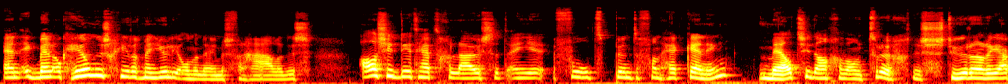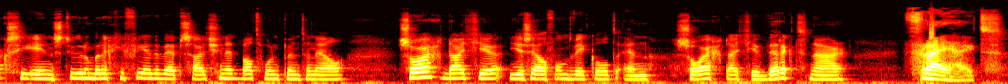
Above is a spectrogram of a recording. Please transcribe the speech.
En ik ben ook heel nieuwsgierig naar jullie ondernemersverhalen. Dus als je dit hebt geluisterd en je voelt punten van herkenning, meld je dan gewoon terug. Dus stuur een reactie in, stuur een berichtje via de website jeanettebadhoorn.nl. Zorg dat je jezelf ontwikkelt en zorg dat je werkt naar vrijheid.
